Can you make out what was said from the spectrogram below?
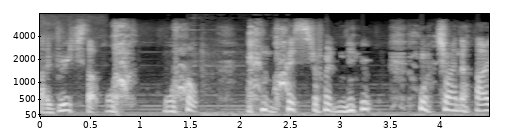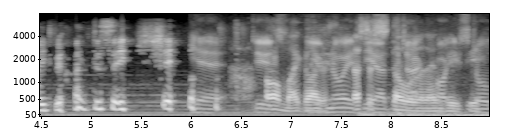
I breached that wall, wall and Maestro and Newt were trying to hide behind the same shit. Yeah, dude. Oh my God, no that's a stolen jackpot MVP. stole.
